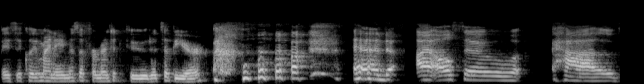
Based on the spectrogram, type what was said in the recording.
Basically, my name is a fermented food. It's a beer. and I also have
